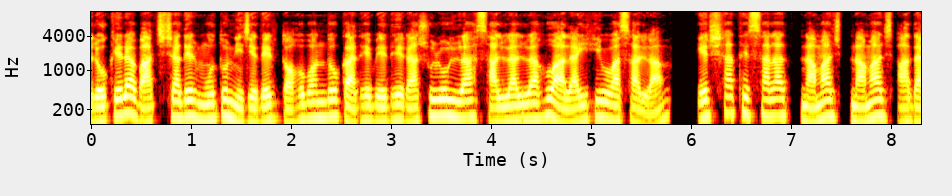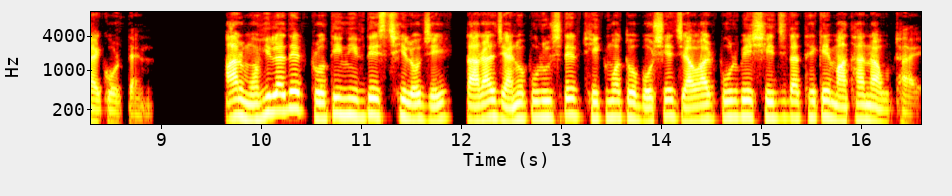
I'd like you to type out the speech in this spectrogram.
লোকেরা বাচ্চাদের মতো নিজেদের তহবন্দ কাঁধে বেঁধে রাসুলুল্লাহ সাল্লাল্লাহু আলাইহি ওয়াসাল্লাম, এর সাথে সালাত, নামাজ নামাজ আদায় করতেন। আর মহিলাদের প্রতি নির্দেশ ছিল যে, তারা যেন পুরুষদের ঠিকমতো বসে যাওয়ার পূর্বে সিজদা থেকে মাথা না উঠায়।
